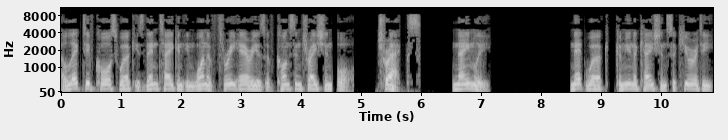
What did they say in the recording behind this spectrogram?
Elective coursework is then taken in one of three areas of concentration or tracks, namely Network, Communication Security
